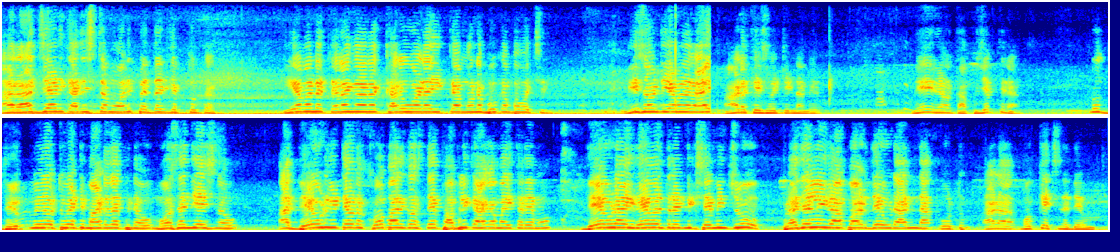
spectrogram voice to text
ఆ రాజ్యానికి అరిష్టము అని పెద్దలు చెప్తుంటారు. ఏమన్నా తెలంగాణ కరువడ ఇక్క మొన్న భూకంపం వచ్చింది. గీసొంటి ఏమైనా రాయి? ఆడ కేసు పెట్టిండా మీరు? నేను తప్పు చెప్తున్నా నువ్వు దేవుడి మీద ఒట్టు పెట్టి మాట తప్పినావు మోసం చేసినావు. ఆ దేవుడి ఏమైనా కోపానికి వస్తే పబ్లిక్ ఆగమవుతారేమో దేవుడా ఈ రేవంత్ రెడ్డిని క్షమించు. ప్రజల్ని కాపాడు దేవుడా అని నా ఓటు ఆడ మొక్కేచ్చిన దేవుడికి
